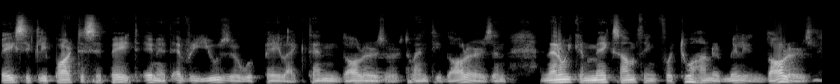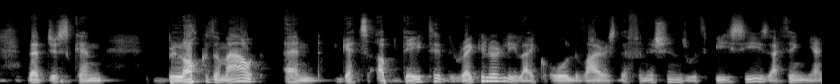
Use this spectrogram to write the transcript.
basically participate in it every user would pay like $10 or $20 and, and then we can make something for $200 million that just can block them out and gets updated regularly, like all the virus definitions with PCs. I think yeah,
